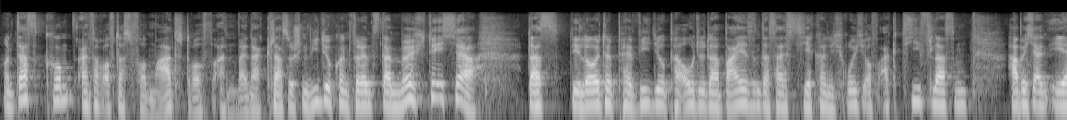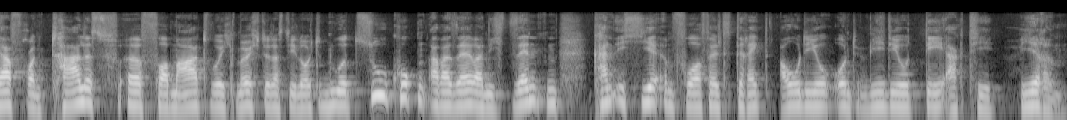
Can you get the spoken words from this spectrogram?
Und das kommt einfach auf das Format drauf an. Bei einer klassischen Videokonferenz, da möchte ich ja dass die Leute per Video, per Audio dabei sind. Das heißt, hier kann ich ruhig auf aktiv lassen. Habe ich ein eher frontales äh, Format, wo ich möchte, dass die Leute nur zugucken, aber selber nicht senden, kann ich hier im Vorfeld direkt Audio und Video deaktivieren.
